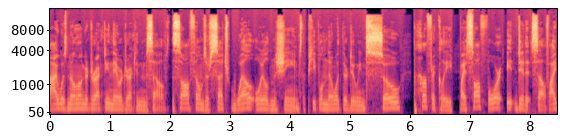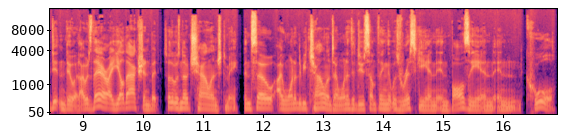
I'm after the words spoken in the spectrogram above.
I was no longer directing; they were directing themselves. The Saw films are such well-oiled machines. The people know what they're doing so perfectly. By Saw 4, it did itself. I didn't do it. I was there, I yelled action, but so there was no challenge to me. And so I wanted to be challenged. I wanted to do something that was risky and, and ballsy and, and cool,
